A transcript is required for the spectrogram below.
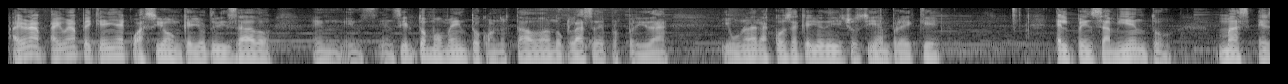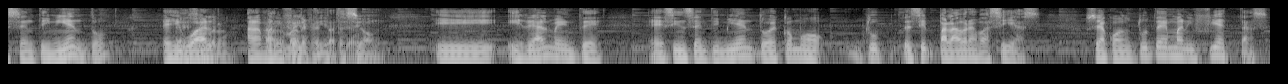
Hay una, hay una pequeña ecuación que yo he utilizado en, ciertos momentos cuando he estado dando clases de prosperidad. Y una de las cosas que yo he dicho siempre es que el pensamiento más el sentimiento es igual a la manifestación. Y, realmente eh, sin sentimiento es como tú decir palabras vacías. O sea, cuando tú te manifiestas,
